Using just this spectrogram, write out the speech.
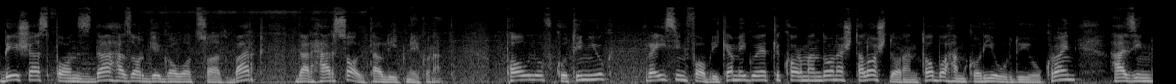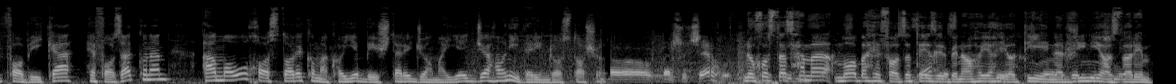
بیش از 15 هزار گیگاوات ساعت برق در هر سال تولید می کند. پاولوف کوتینیوک رئیس این فابریکه می گوید که کارمندانش تلاش دارند تا با همکاری اردوی اوکراین از این فابریکه حفاظت کنند اما او خواستار کمک های بیشتر جامعه جهانی در این راستا شد. نخست از همه ما به حفاظت زیربناهای حیاتی انرژی نیاز داریم.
